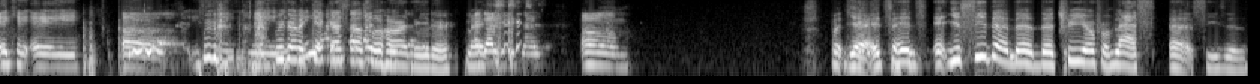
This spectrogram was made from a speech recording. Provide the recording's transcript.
aka. Uh, We're- see- We're gonna Yeah, kick ourselves so hard later. I gotta get guys. Um, but yeah, it's it's it, you see the the the trio from last uh season.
